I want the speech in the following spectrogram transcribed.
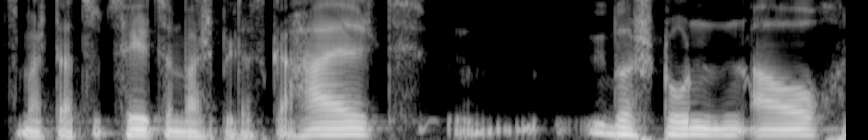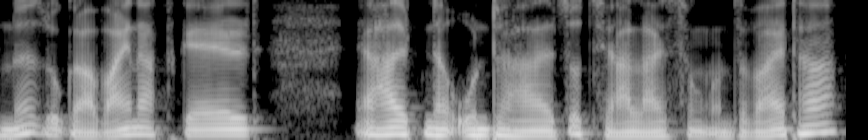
zum Beispiel dazu zählt zum Beispiel das Gehalt, Überstunden auch, ne, sogar Weihnachtsgeld, erhaltener Unterhalt, Sozialleistungen und so weiter.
